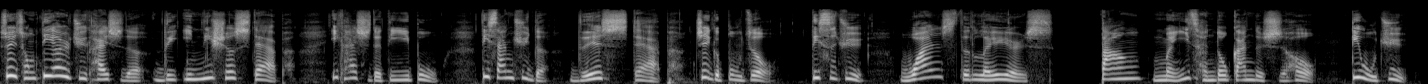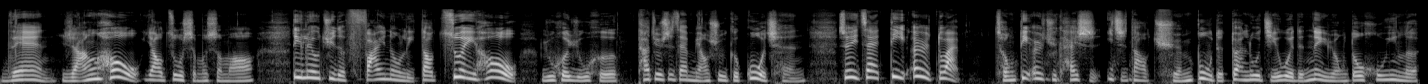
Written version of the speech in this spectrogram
所以从第二句开始的 the initial step，一开始的第一步，第三句的 this step 这个步骤，第四句 once the layers，当每一层都干的时候。 第五句 then 然后要做什么什么，第六句的 finally 到最后如何如何，它就是在描述一个过程。所以在第二段，从第二句开始，一直到全部的段落结尾的内容，都呼应了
